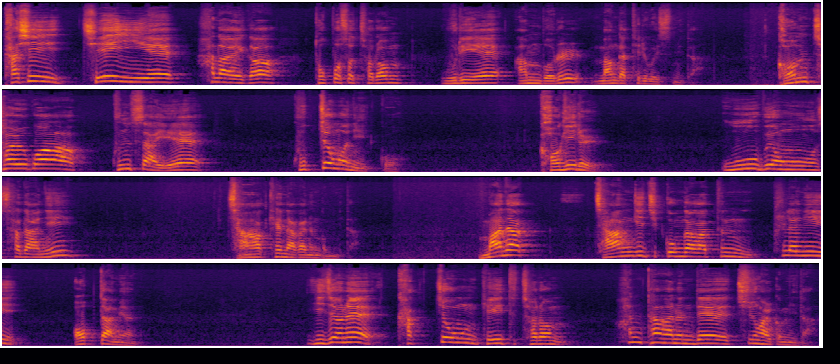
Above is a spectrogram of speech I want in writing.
다시 제2의 하나회가 독보소처럼 우리의 안보를 망가뜨리고 있습니다. 검찰과 군 사이에 국정원이 있고 거기를 우병우 사단이 장악해 나가는 겁니다. 만약 장기 집권과 같은 플랜이 없다면 이전에 각종 게이트처럼 한탕하는 데 치중할 겁니다.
